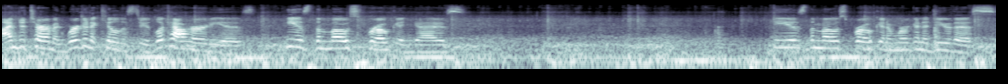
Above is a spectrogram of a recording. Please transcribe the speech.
I'm determined. We're gonna kill this dude. Look how hurt he is. He is the most broken, guys. He is the most broken, and we're gonna do this.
